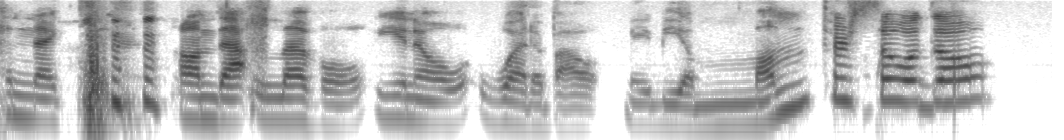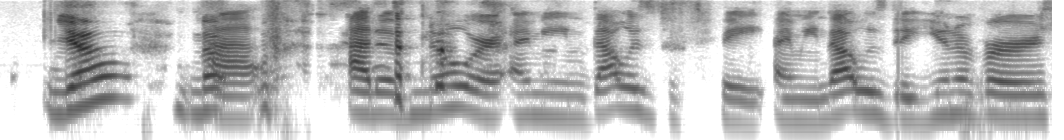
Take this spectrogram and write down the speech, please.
connected on that level, you know, what about maybe a month or so ago? Yeah. No. Uh, out of nowhere. I mean, that was just fate. I mean, that was the universe.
